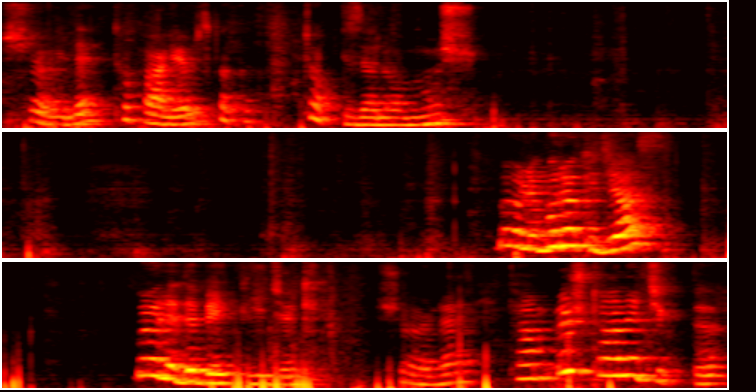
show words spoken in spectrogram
Şöyle toparlıyoruz. Bakın çok güzel olmuş. Böyle bırakacağız. Böyle de bekleyecek. Şöyle. Tam 3 tane çıktı.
